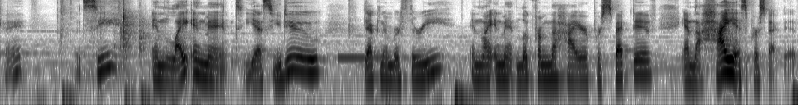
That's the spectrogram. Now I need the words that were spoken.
Okay, let's see. Enlightenment, yes you do. Deck number three, enlightenment, look from the higher perspective and the highest perspective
